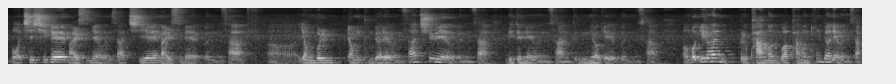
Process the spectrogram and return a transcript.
뭐 지식의 말씀의 은사, 지혜의 말씀의 은사, 어, 영불, 영분별의 은사, 치유의 은사, 믿음의 은사, 능력의 은사, 어, 뭐 이러한 그리고 방언과 방언 통변의 은사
